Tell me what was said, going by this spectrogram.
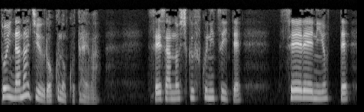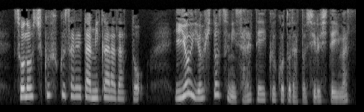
問い76の答えは、生産の祝福について、精霊によってその祝福された身からだと、いよいよ一つにされていくことだと記しています。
